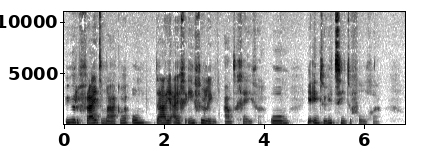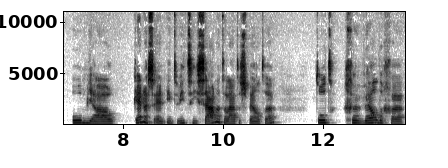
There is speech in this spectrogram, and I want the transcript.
uren vrij te maken om daar je eigen invulling aan te geven, om je intuïtie te volgen, om jouw kennis en intuïtie samen te laten smelten tot geweldige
